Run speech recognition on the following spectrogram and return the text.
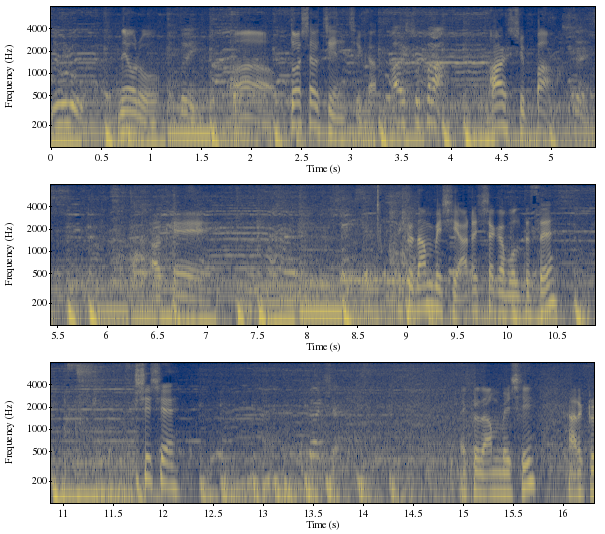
নিউরো। 肉牛肉，牛肉对，啊多少钱这个二十八，二十八对， ওকে একটু দাম বেশি আঠাশ টাকা বলতেছে শেষে একটু দাম বেশি আর একটু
